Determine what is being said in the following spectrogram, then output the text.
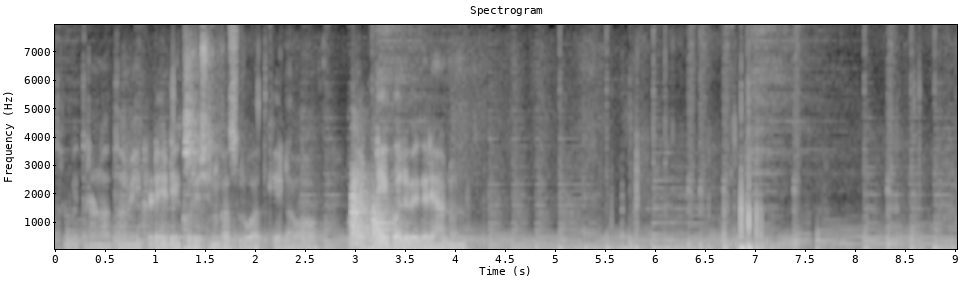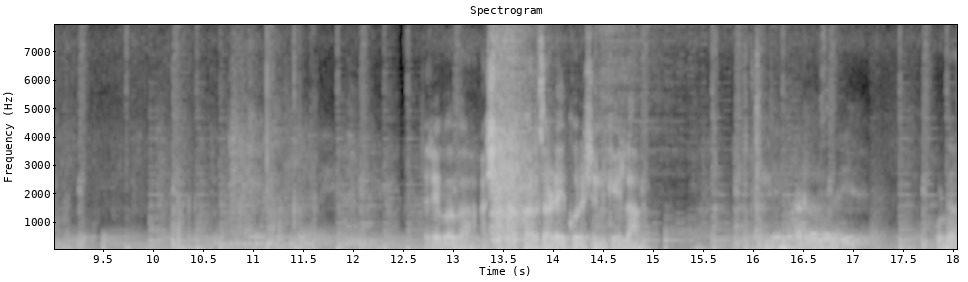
तर मित्रांनो आता आम्ही इकडे डेकोरेशन का सुरुवात केला आहोत टेबल वगैरे आणून. तर हे बघा अशा प्रकारचा डेकोरेशन केला. कुठं?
